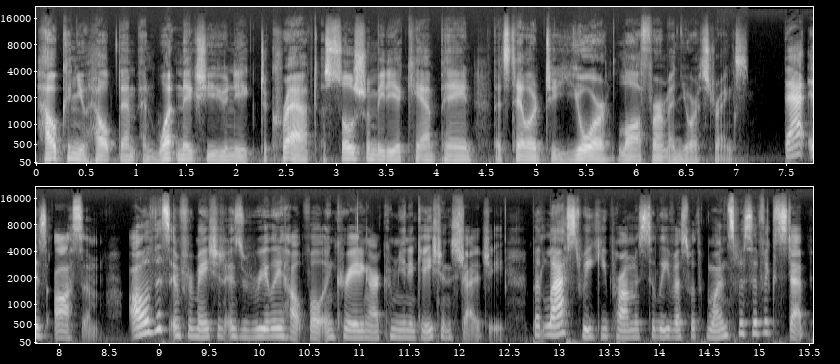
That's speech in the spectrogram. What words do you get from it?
how can you help them, and what makes you unique to craft a social media campaign that's tailored to your law firm and your strengths. That is awesome. All of this information is really helpful in creating our communication strategy. But last week, you promised to leave us with one specific step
